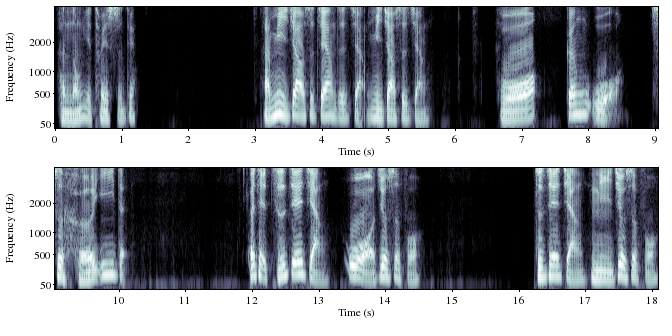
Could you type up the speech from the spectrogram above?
很容易退失掉。啊，密教是这样子讲，密教是讲佛跟我是合一的，而且直接讲我就是佛，直接讲你就是佛，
